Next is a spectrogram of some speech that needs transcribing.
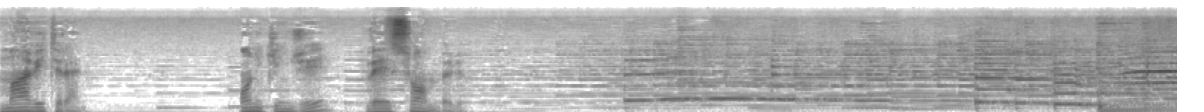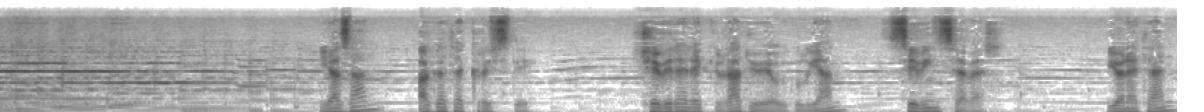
Mavi Tren 12. ve son bölüm Yazan Agatha Christie. Çevirerek radyoya uygulayan Sevin Sever. Yöneten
